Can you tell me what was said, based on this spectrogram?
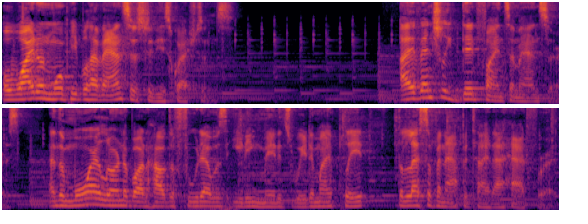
Or why don't more people have answers to these questions? I eventually did find some answers, and the more I learned about how the food I was eating made its way to my plate, the less of an appetite I had for it.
